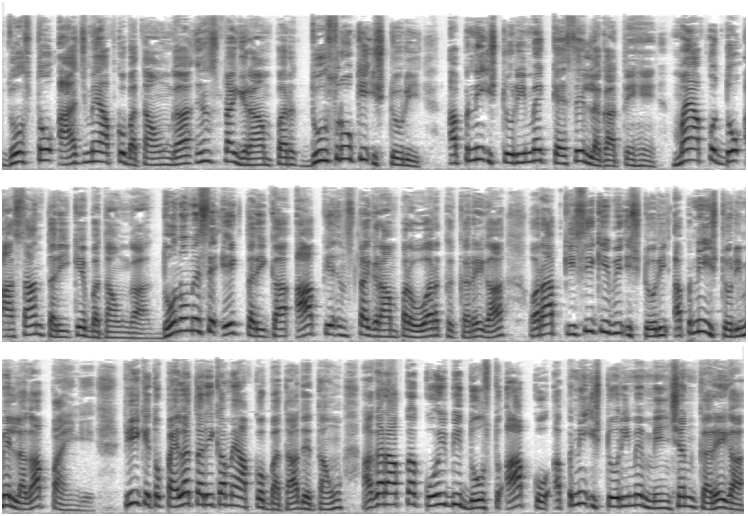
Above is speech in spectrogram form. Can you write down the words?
दोस्तों, आज मैं आपको बताऊँगा इंस्टाग्राम पर दूसरों की स्टोरी अपनी स्टोरी में कैसे लगाते हैं। मैं आपको दो आसान तरीके बताऊँगा। दोनों में से एक तरीका आपके इंस्टाग्राम पर वर्क करेगा और आप किसी की भी स्टोरी अपनी स्टोरी में लगा पाएँगे। ठीक है तो पहला तरीका मैं आपको बता देता हूँ। अगर आपका कोई भी दोस्त आपको अपनी स्टोरी में मेंशन करेगा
